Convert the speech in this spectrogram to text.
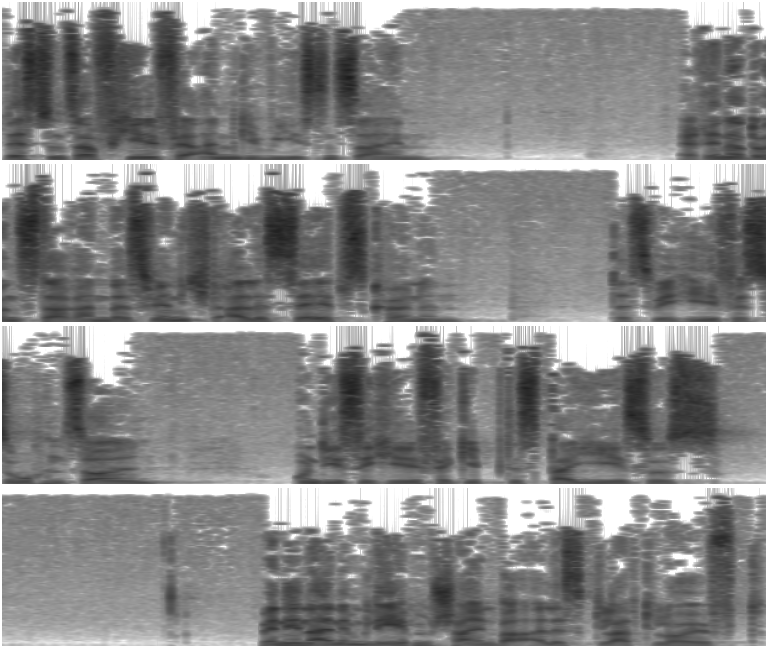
lässt uns auf Hilfe angewiesen sein. Erinnert uns daran, dass wir nicht alles selbst können, dass wir Hilfe suchen sollen und diese Hilfe gibt es bei Jesus. Wenn in einem Leben scheinbar alles glatt läuft,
